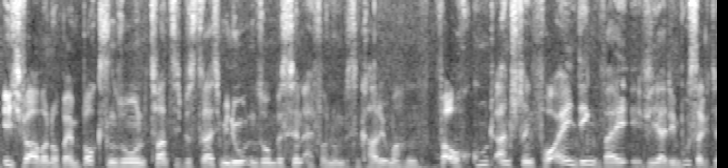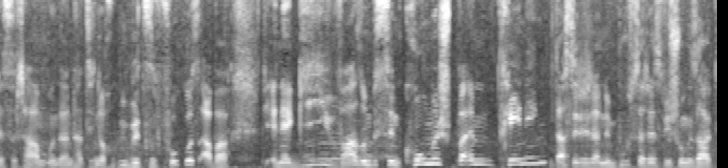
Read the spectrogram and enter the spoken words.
Ich war aber noch beim Boxen so 20 bis 30 Minuten so ein bisschen, einfach nur ein bisschen Cardio machen. War auch gut anstrengend, vor allen Dingen, weil wir ja den Booster getestet haben und dann hatte ich noch übelsten Fokus, aber die Energie war so ein bisschen komisch beim Training. Das seht ihr dann im Booster-Test, wie schon gesagt.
